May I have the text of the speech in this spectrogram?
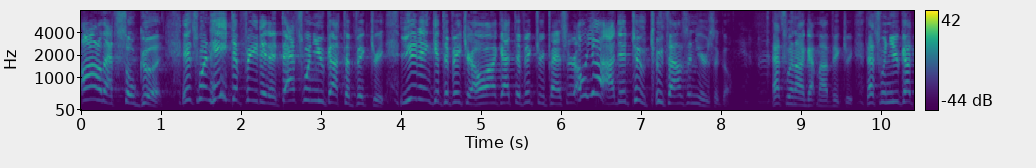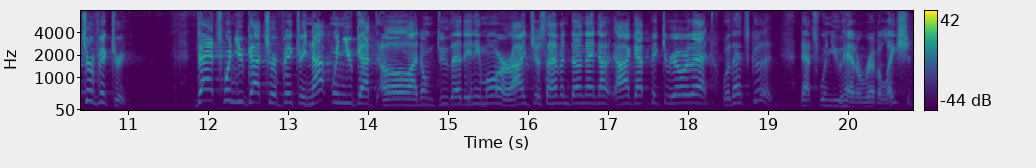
Oh, that's so good. It's when he defeated it. That's when you got the victory. You didn't get the victory. Oh, I got the victory, Pastor. Oh, yeah, I did too, 2,000 years ago. That's when I got my victory. That's when you got your victory. That's when you got your victory, not when you got, oh, I don't do that anymore, or I just haven't done that. Now I got victory over that. Well, that's good. That's when you had a revelation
